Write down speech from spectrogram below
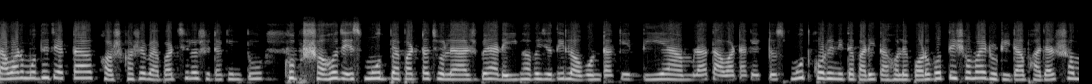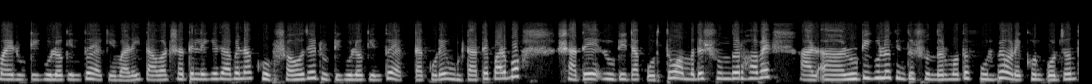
তাওয়ার মধ্যে যে একটা খসখসে ব্যাপার ছিল সেটা কিন্তু খুব সহজে স্মুথ ব্যাপারটা চলে আসবে। আর এইভাবে যদি লবণটাকে দিয়ে আমরা তাওয়াটাকে একটু স্মুথ করে নিতে পারি, তাহলে পরবর্তী সময় রুটিটা ভাজার সময় রুটিগুলো কিন্তু একেবারেই তাওয়ার সাথে লেগে যাবে না। খুব সহজে রুটিগুলো কিন্তু একটা করে উল্টাতে পারব। সাথে রুটিটা করতেও আমাদের সুন্দর হবে। আর রুটিগুলো কিন্তু সুন্দর মতো ফুলবে অনেকক্ষণ পর্যন্ত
